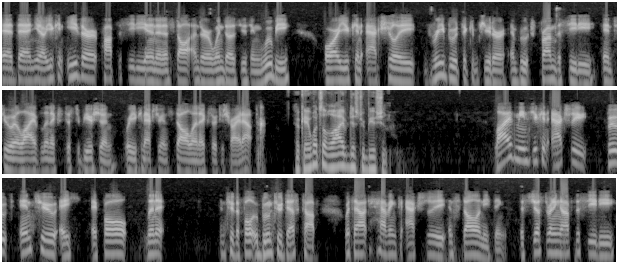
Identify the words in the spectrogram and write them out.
And then, you know, you can either pop the CD in and install it under Windows using Wubi, or you can actually reboot the computer and boot from the CD into a live Linux distribution where you can actually install Linux or to try it out. Okay, what's a live distribution? Live means you can actually boot into a, a full Linux, into the full Ubuntu desktop without having to actually install anything. It's just running off the CD.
